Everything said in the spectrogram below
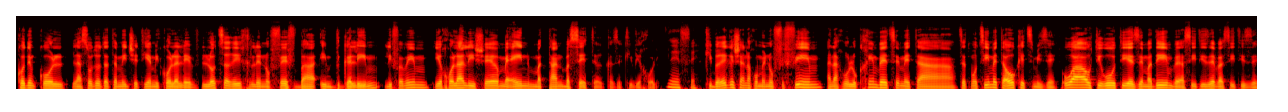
קודם כל, לעשות אותה תמיד שתהיה מכל הלב. לא צריך לנופף בה עם דגלים, לפעמים היא יכולה להישאר מעין מתן בסתר כזה, כביכול. זה יפה. כי ברגע שאנחנו מנופפים, אנחנו לוקחים בעצם את ה... קצת מוציאים את העוקץ מזה. וואו, תראו אותי איזה מדהים, ועשיתי זה ועשיתי זה.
